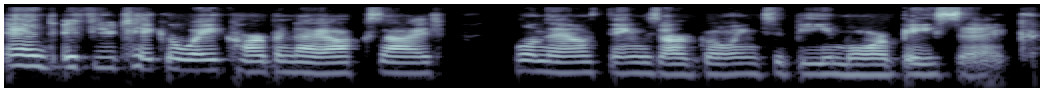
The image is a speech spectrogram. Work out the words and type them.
And if you take away carbon dioxide, well, now things are going to be more basic.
